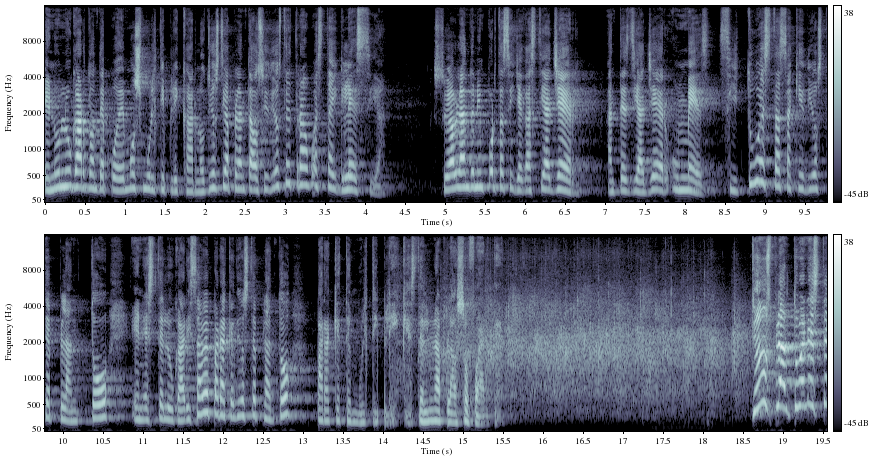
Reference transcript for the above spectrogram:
en un lugar donde podemos multiplicarnos. Dios te ha plantado. Si Dios te trajo a esta iglesia, estoy hablando, no importa si llegaste ayer, antes de ayer, un mes. Si tú estás aquí, Dios te plantó en este lugar. ¿Y sabe para qué Dios te plantó? Para que te multipliques. Denle un aplauso fuerte. Dios nos plantó en este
